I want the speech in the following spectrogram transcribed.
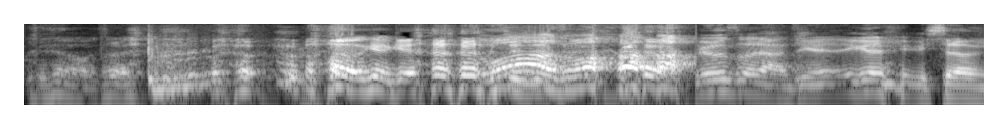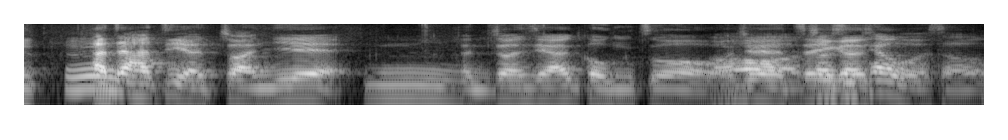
OK OK，什么什么，比如说讲今天一个女生，她在她自己的专业，嗯，很专心在工作，我觉得这个专心跳舞的时候，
